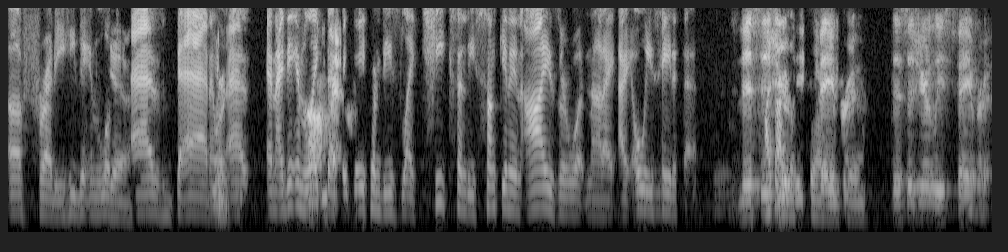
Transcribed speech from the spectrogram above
of Freddy. He didn't look Yeah. as bad or Right. as, and I didn't like Um, that they gave him these like cheeks and these sunken in eyes or whatnot. I, I always hated that. This is your least scary, favorite. too. This is your least favorite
